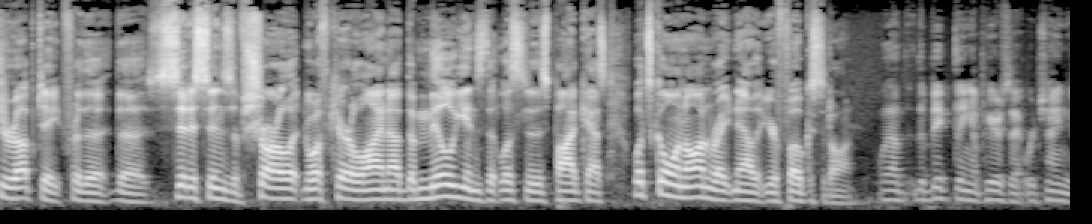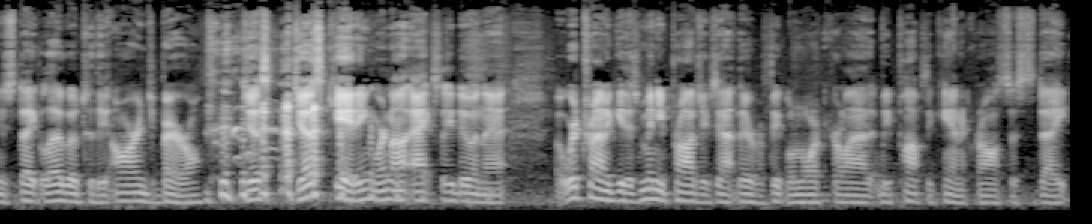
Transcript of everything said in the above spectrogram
your update for the, the citizens of Charlotte, North Carolina, the millions that listen to this podcast? What's going on right now that you're focused on? Well, the big thing up here is that we're changing the state logo to the orange barrel. just, just kidding. We're not actually doing that, but we're trying to get as many projects out there for people in North Carolina that we possibly can across the state.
